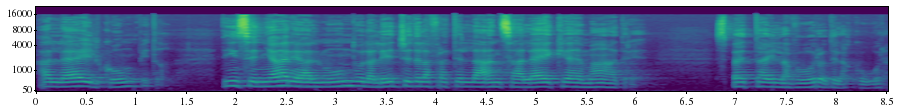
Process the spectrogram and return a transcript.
A lei il compito di insegnare al mondo la legge della fratellanza, a lei che è madre. Spetta il lavoro della cura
